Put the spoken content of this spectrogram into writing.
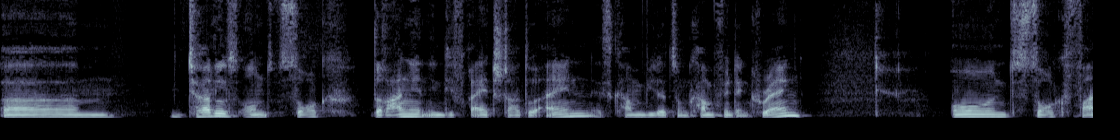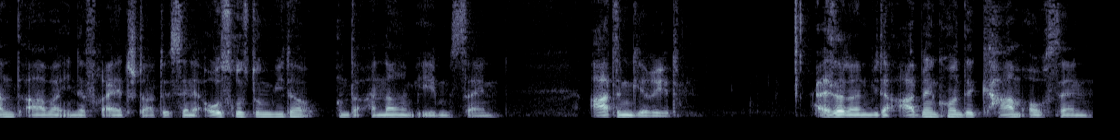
Ähm, Turtles und Sorg drangen in die Freiheitsstatue ein. Es kam wieder zum Kampf mit den Krang. Und Sorg fand aber in der Freiheitsstatue seine Ausrüstung wieder, unter anderem eben sein Atemgerät. Als er dann wieder atmen konnte, kam auch sein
